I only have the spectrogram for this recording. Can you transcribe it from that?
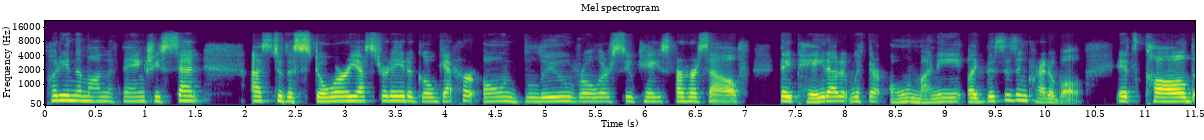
putting them on the thing. She sent us to the store yesterday to go get her own blue roller suitcase for herself. They paid out it with their own money. Like, this is incredible. It's called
